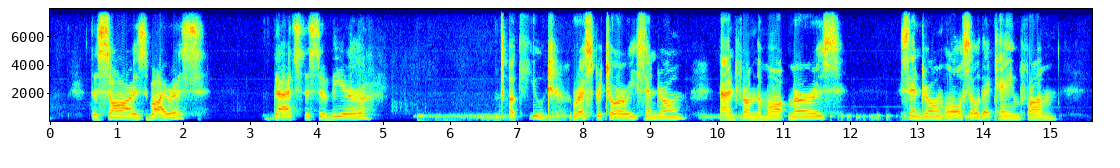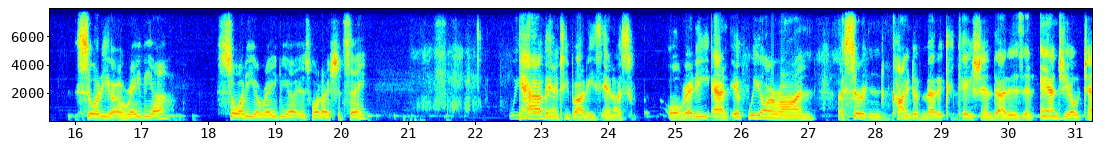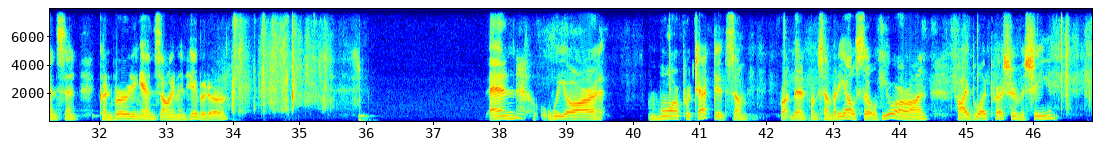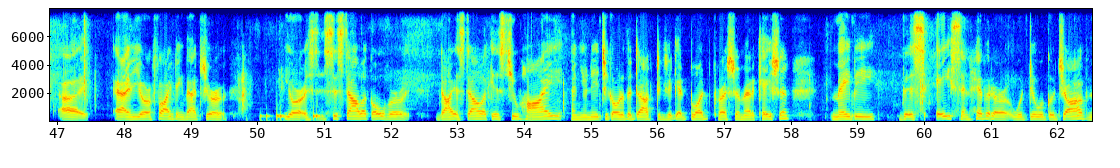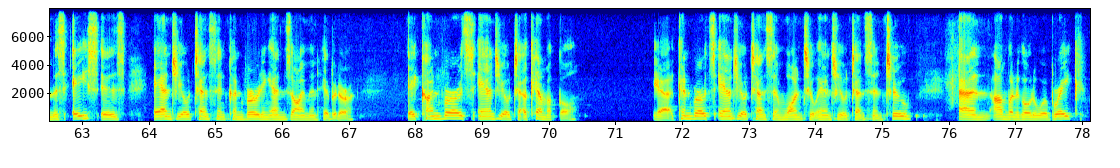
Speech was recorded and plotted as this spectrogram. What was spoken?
the SARS virus, that's the severe acute respiratory syndrome and from the MERS syndrome also that came from Saudi Arabia. Saudi Arabia is what I should say. We have antibodies in us already, and if we are on a certain kind of medication that is an angiotensin converting enzyme inhibitor, then we are more protected. Some than from somebody else. So if you are on high blood pressure machine uh, and you're finding that your your systolic over diastolic is too high and you need to go to the doctor to get blood pressure medication, maybe this ACE inhibitor would do a good job. And this ACE is angiotensin converting enzyme inhibitor. It converts angiotensin, a chemical. Yeah, it converts angiotensin 1 to angiotensin 2. And I'm going to go to a break.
